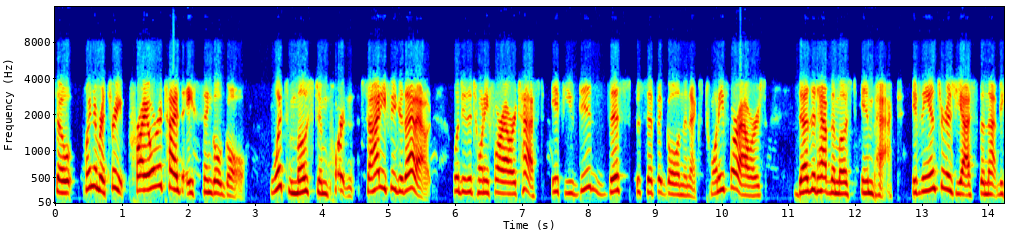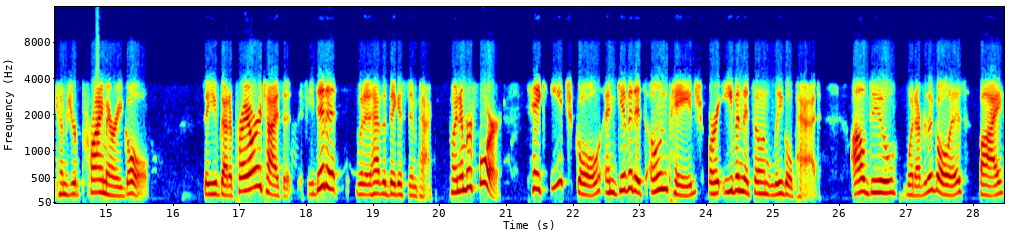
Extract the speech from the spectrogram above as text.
So, point number three prioritize a single goal. What's most important? So, how do you figure that out? We'll do the 24 hour test. If you did this specific goal in the next 24 hours, does it have the most impact? If the answer is yes, then that becomes your primary goal. So, you've got to prioritize it. If you did it, would it have the biggest impact? Point number four take each goal and give it its own page or even its own legal pad. I'll do whatever the goal is by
